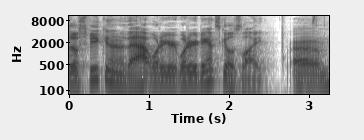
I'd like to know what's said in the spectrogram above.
So speaking of that, what are your what are your dance skills like? um,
